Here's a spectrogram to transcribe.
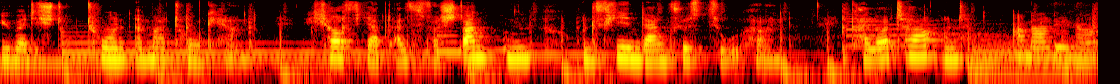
über die Strukturen im Atomkern. Ich hoffe, ihr habt alles verstanden und vielen Dank fürs Zuhören. Carlotta und Annalena.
